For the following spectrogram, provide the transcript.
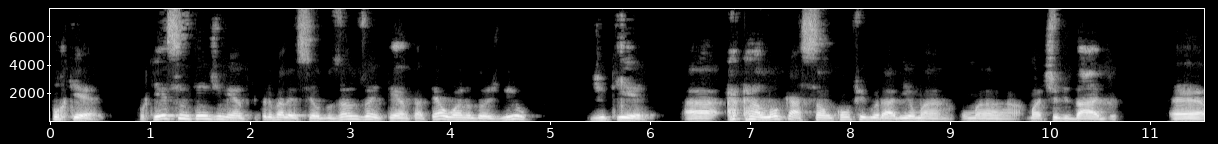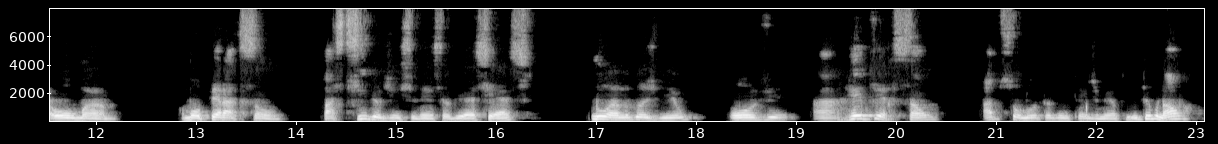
Por quê? Porque esse entendimento que prevaleceu dos anos 80 até o ano 2000, de que a, a locação configuraria uma, uma, uma atividade é, ou uma, uma operação passível de incidência do ISS, no ano 2000 houve a reversão absoluta do entendimento do tribunal,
